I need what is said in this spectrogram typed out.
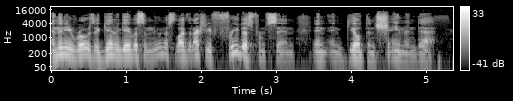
And then he rose again and gave us a newness of life that actually freed us from sin and, and guilt and shame and death.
